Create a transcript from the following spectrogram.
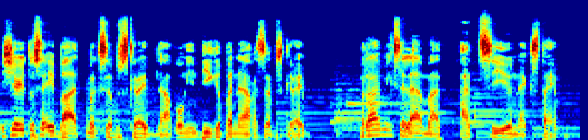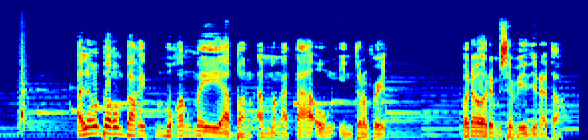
I-share to sa iba at mag-subscribe na kung hindi ka pa nakaka-subscribe. Maraming salamat at see you next time. Alam mo ba kung bakit mukhang mayayabang ang mga taong introvert? Panoorin mo sa video na to.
